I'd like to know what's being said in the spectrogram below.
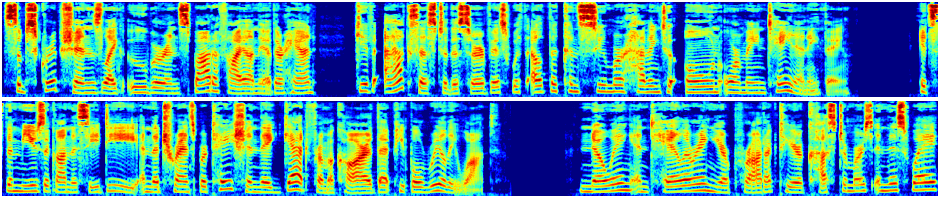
Subscriptions like Uber and Spotify, on the other hand, give access to the service without the consumer having to own or maintain anything. It's the music on the CD and the transportation they get from a car that people really want. Knowing and tailoring your product to your customers in this way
